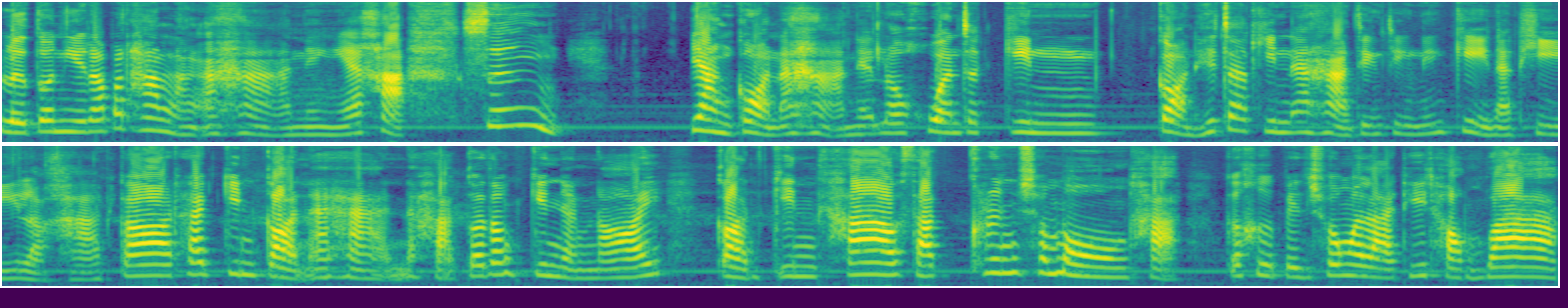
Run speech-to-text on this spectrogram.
หรือตัวนี้รับประทานหลังอาหารอย่างเงี้ยค่ะ ซึ่งอย่างก่อนอาหารเนี่ยเราควรจะกิน ก่อนที่จะกินอาหารจริง ๆ นี่กี่นาทีเหรอคะ ก็ถ้ากินก่อนอาหารนะคะ ก็ต้องกินอย่างน้อย ก่อนกินข้าวสักครึ่งชั่วโมงค่ะ ก็คือเป็นช่วงเวลาที่ท้องว่าง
